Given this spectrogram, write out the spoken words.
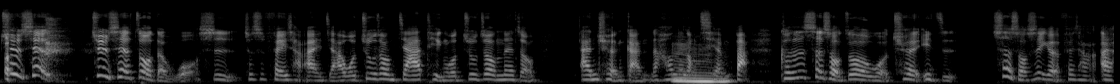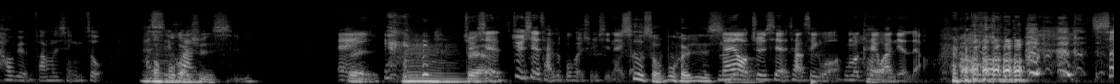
巨蟹。巨蟹座的我是就是非常爱家，我注重家庭，我注重那种安全感，然后那种牵绊。嗯、可是射手座的我却一直，射手是一个非常爱好远方的星座，他喜欢、哦、不回讯息。哎，对巨蟹巨蟹才是不回讯息那个。射手不回讯息，没有巨蟹，相信我，我们可以晚点聊。射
